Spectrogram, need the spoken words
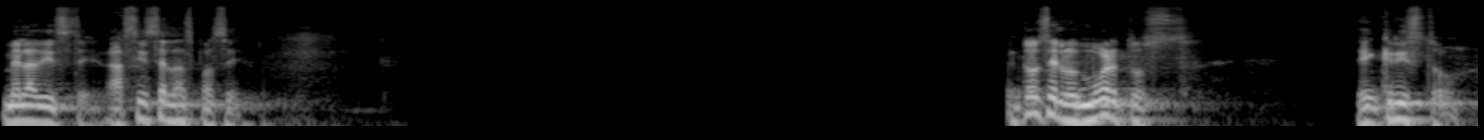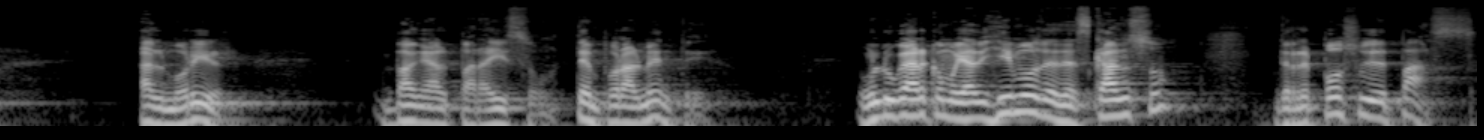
me la diste. Así se las pasé. Entonces los muertos en Cristo, al morir, van al paraíso temporalmente. Un lugar, como ya dijimos, de descanso, de reposo y de paz.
